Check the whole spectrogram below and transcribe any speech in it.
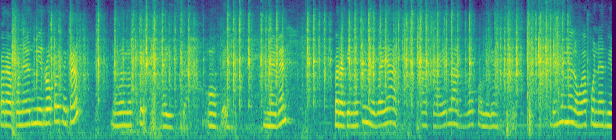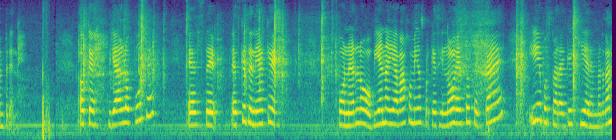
para poner mi ropa a secar. Nada más que... Ahí está. Ok. ¿Me ven? Para que no se me vaya a caer la ropa, miren. Déjenme, lo voy a poner bien, espérenme. Ok, ya lo puse. Este, es que tenía que ponerlo bien ahí abajo, amigas, porque si no esto se cae. Y pues para qué quieren, ¿verdad?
